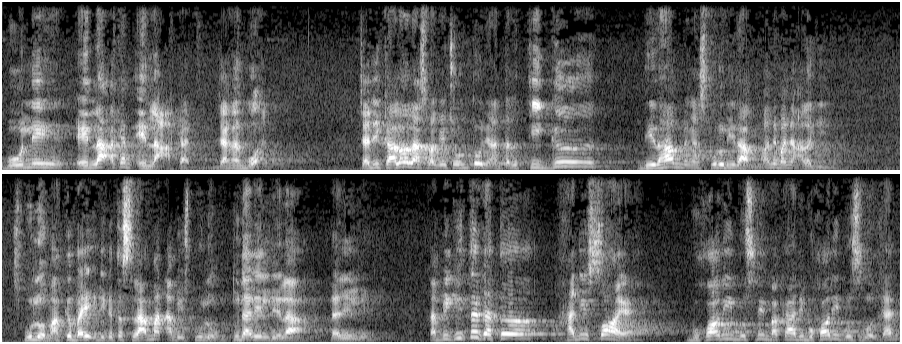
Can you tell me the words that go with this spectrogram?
boleh elakkan elakkan jangan buat. Jadi kalaulah sebagai contohnya antara 3 dirham dengan 10 dirham mana banyak lagi? 10 maka baik dia kata selamat ambil 10 tu dalil dia lah dalil dia. Tapi kita kata hadis sahih Bukhari Muslim bahkan hadis Bukhari pun sebutkan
